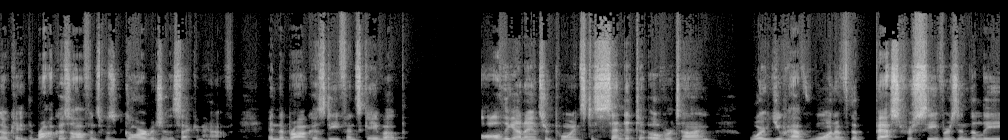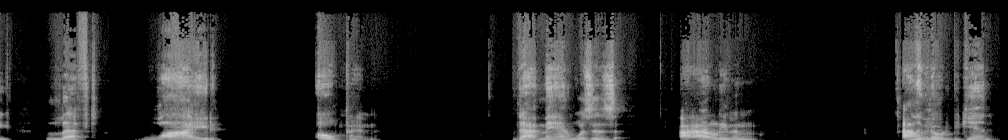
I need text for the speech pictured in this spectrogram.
Okay, the Broncos offense was garbage in the second half, and the Broncos defense gave up all the unanswered points to send it to overtime, where you have one of the best receivers in the league left wide open. That man was as I, I don't even I don't even know where to begin.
